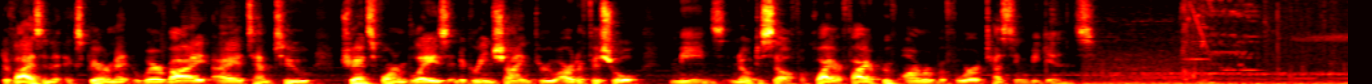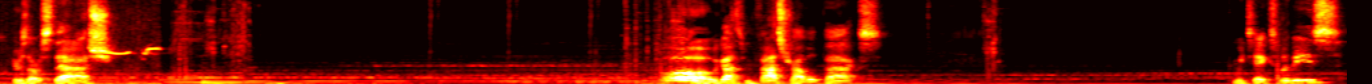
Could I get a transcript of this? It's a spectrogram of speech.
devise an experiment whereby I attempt to transform blaze into green shine through artificial means. Note to self acquire fireproof armor before testing begins. Here's our stash. Oh, we got some fast travel packs. Can we take some of these?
